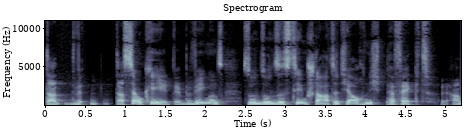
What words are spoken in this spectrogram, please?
da, das ist ja okay. Wir bewegen uns, so, so, ein System startet ja auch nicht perfekt. Ja?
